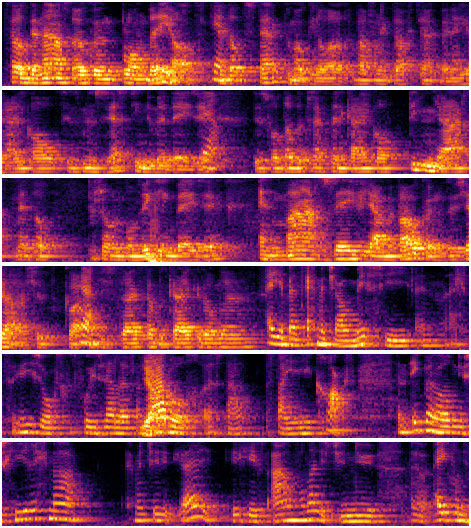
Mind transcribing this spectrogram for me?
Terwijl ik daarnaast ook een plan B had. Ja. En dat sterkte me ook heel hard. Waarvan ik dacht, ja, ik ben er hier eigenlijk al sinds mijn zestiende mee bezig. Ja. Dus wat dat betreft ben ik eigenlijk al tien jaar met dat persoonlijke ontwikkeling bezig. En maar zeven jaar met bouwkunde. Dus ja, als je het qua Ja. intensiteit gaat bekijken, dan... eh, En je bent echt met jouw missie en echt, je zorgt goed voor jezelf en Ja. daardoor eh, sta, sta je in je kracht. En ik ben wel nieuwsgierig naar, want je, je geeft aan van, hè, dat je nu eh, eigenlijk van die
